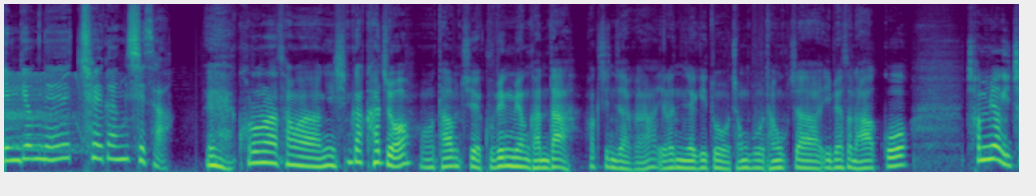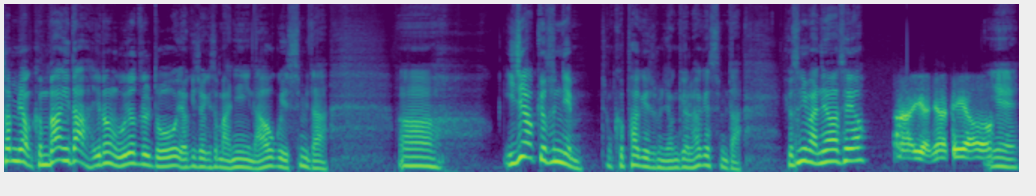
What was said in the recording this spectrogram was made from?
김경래 최강 시사. 예, 코로나 상황이 심각하죠. 어, 다음 주에 900명 간다 확진자가 이런 얘기도 정부 당국자 입에서 나왔고 1000명, 2000명 금방이다 이런 우려들도 여기저기서 많이 나오고 있습니다. 어, 이재학 교수님 좀 급하게 좀 연결하겠습니다. 교수님 안녕하세요. 아, 예, 안녕하세요. 예.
